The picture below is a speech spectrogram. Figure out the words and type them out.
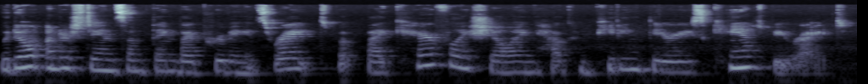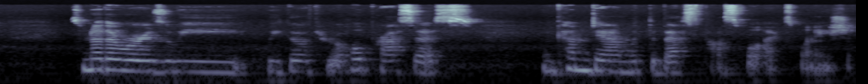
We don't understand something by proving it's right, but by carefully showing how competing theories can't be right. So, in other words, we, we go through a whole process and come down with the best possible explanation.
